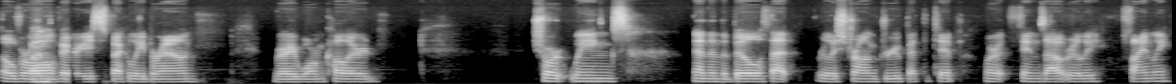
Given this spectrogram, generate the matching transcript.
Overall, Um, very speckly brown, very warm colored, short wings, and then the bill with that really strong droop at the tip where it thins out really finely.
